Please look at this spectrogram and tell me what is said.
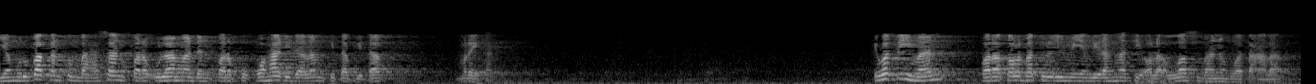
yang merupakan pembahasan para ulama dan para fuqaha di dalam kitab-kitab mereka. Iwat iman, para talabatul ilmi yang dirahmati oleh Allah Subhanahu wa taala.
